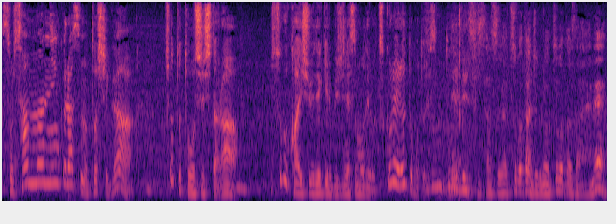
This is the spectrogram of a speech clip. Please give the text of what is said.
その3万人クラスの都市がちょっと投資したら、すぐ回収できるビジネスモデルを作れるってことですそもんね。さすが坪田塾の坪田さんやね。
